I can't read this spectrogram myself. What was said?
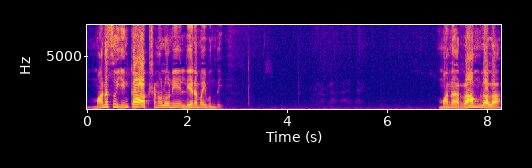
మనసు ఇంకా ఆ క్షణంలోనే లీనమై ఉంది. మన రామ్లల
